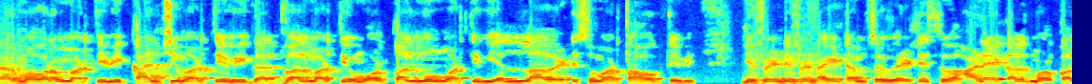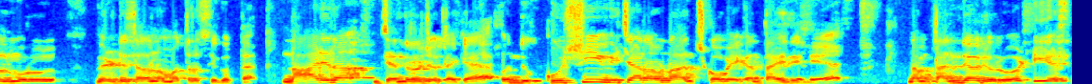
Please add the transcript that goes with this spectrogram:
ಧರ್ಮವರಂ ಮಾಡ್ತೀವಿ, ಕಾಂಚಿ ಮಾಡ್ತೀವಿ, ಗದ್ವಾಲ್ ಮಾಡ್ತೀವಿ, ಮೊಳ್ಕಾಲ್ ಮೂರು ಮಾಡ್ತೀವಿ, ಎಲ್ಲಾ ವೆರೈಟೀಸ್ ಮಾಡ್ತಾ ಹೋಗ್ತೀವಿ. ಡಿಫ್ರೆಂಟ್ ಡಿಫ್ರೆಂಟ್ ಐಟಮ್ಸ್ ವೆರೈಟೀಸ್ ಹಳೆ ಕಾಲದ ಮೊಳ್ಕಾಲ್ ಮೂರು ವೆರೈಟೀಸ್ ಎಲ್ಲ ನಮ್ಮ ಹತ್ರ ಸಿಗುತ್ತೆ. ನಾಡಿನ ಜನರ ಜೊತೆಗೆ ಒಂದು ಖುಷಿ ವಿಚಾರವನ್ನ ಹಂಚ್ಕೋಬೇಕಂತ ಇದ್ದೀನಿ. ನಮ್ ತಂದೆಯವರು ಇವರು, ಡಿ ಎಸ್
